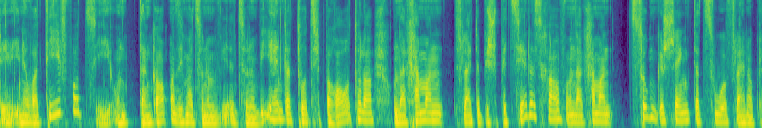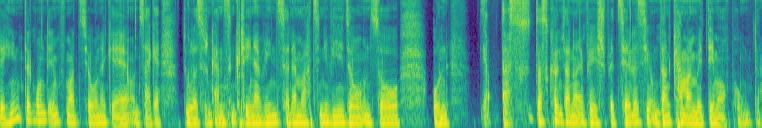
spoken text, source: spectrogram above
innovativ will und dann geht man sich mal zu einem, zu einem Weinhändler, tut sich beraten und dann kann man vielleicht etwas Spezielles kaufen und dann kann man zum Geschenk dazu vielleicht noch ein Hintergrundinformationen geben und sagen, du, das ist ein ganz kleiner Winzer, der macht seine Video und so. Und ja, das, das könnte dann etwas Spezielles sein und dann kann man mit dem auch punkten.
